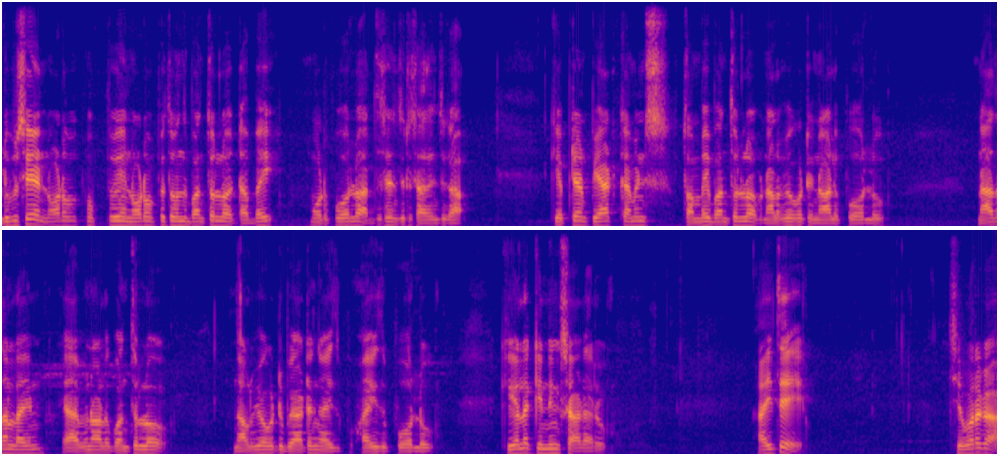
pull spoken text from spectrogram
లుబుసేన్ నూట ముప్పై నూట ముప్పై తొమ్మిది బంతుల్లో డెబ్బై మూడు పోర్లు అర్ధ సెంచరీ సాధించగా కెప్టెన్ ప్యాట్ కమిన్స్ తొంభై బంతుల్లో నలభై ఒకటి నాలుగు పోర్లు నాదన్ లైన్ యాభై నాలుగు బంతుల్లో నలభై ఒకటి బ్యాటింగ్ ఐదు ఐదు పోర్లు కీలక ఇన్నింగ్స్ ఆడారు. అయితే చివరగా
